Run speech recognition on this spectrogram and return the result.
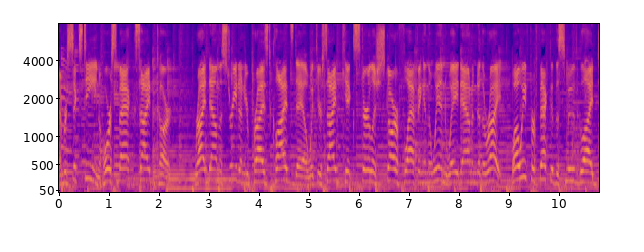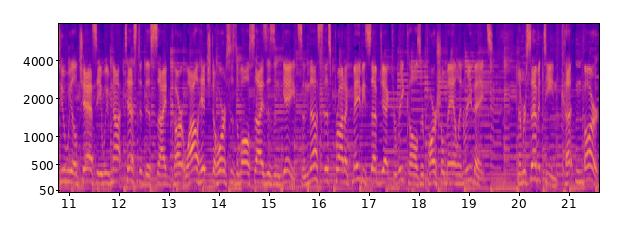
Number 16, Horseback Side Cart. Ride down the street on your prized Clydesdale with your sidekick's sterlish scarf flapping in the wind way down and to the right. While we've perfected the Smooth Glide two wheel chassis, we've not tested this side cart while hitched to horses of all sizes and gaits, and thus this product may be subject to recalls or partial mail in rebates. Number 17, Cut and Bark.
